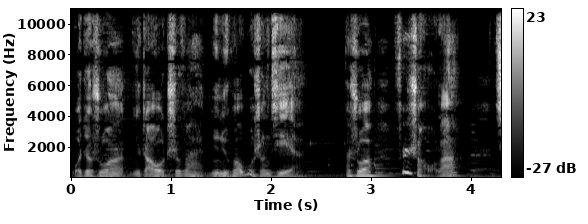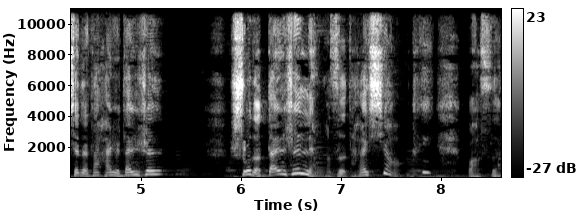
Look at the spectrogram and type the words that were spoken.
我就说你找我吃饭，你女朋友不生气呀？他说分手了，现在他还是单身。说到单身两个字，他还笑。嘿，宝四，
